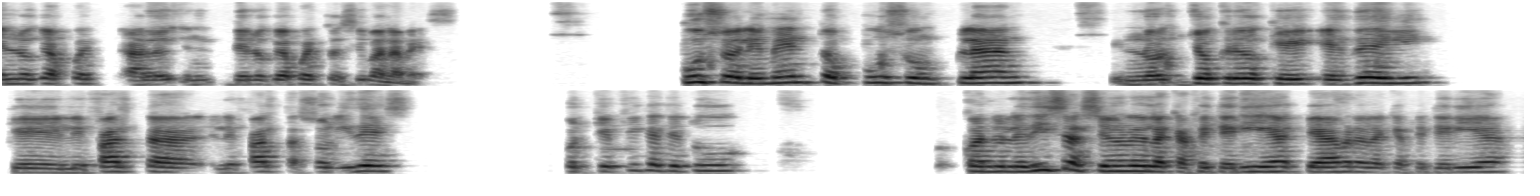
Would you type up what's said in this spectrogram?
en de lo que ha puesto encima de la mesa. Puso elementos, puso un plan, no, yo creo que es débil, que le falta, le falta solidez, porque fíjate tú, cuando le dice al señor de la cafetería que abra la cafetería,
